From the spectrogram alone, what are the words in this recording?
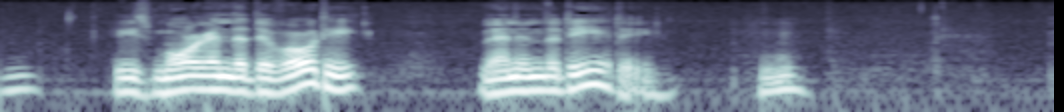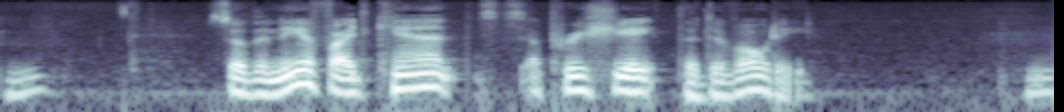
Hmm? He's more in the devotee than in the deity. Hmm? Hmm? So the neophyte can't appreciate the devotee, hmm?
